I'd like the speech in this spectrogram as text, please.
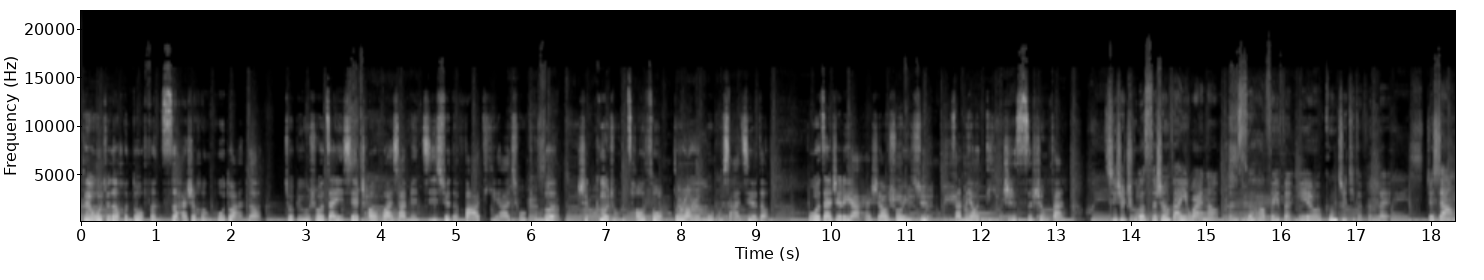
对，我觉得很多粉丝还是很护短的，就比如说在一些超话下面积雪的发帖啊、求评论，是各种操作都让人目不暇接的。不过在这里啊，还是要说一句，咱们要抵制私生饭。其实除了私生饭以外呢，粉丝和非粉也有更具体的分类，就像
